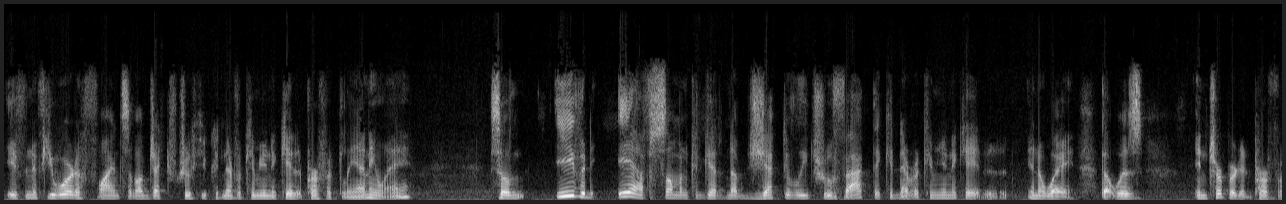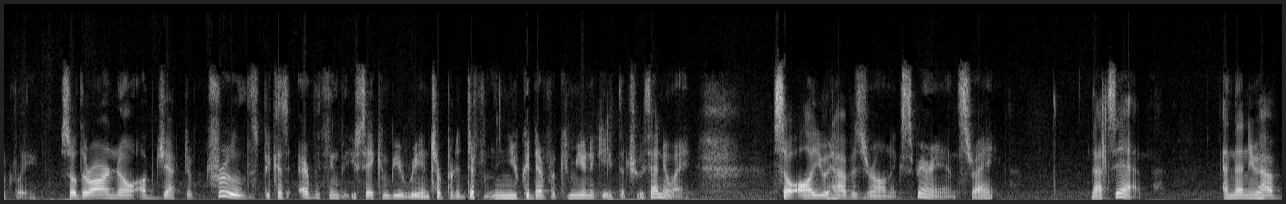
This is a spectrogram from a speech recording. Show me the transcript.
even if you were to find some objective truth, you could never communicate it perfectly anyway. So even if someone could get an objectively true fact, they could never communicate it in a way that was interpreted perfectly. So there are no objective truths because everything that you say can be reinterpreted differently and you could never communicate the truth anyway. So all you have is your own experience, right? That's it. And then you have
